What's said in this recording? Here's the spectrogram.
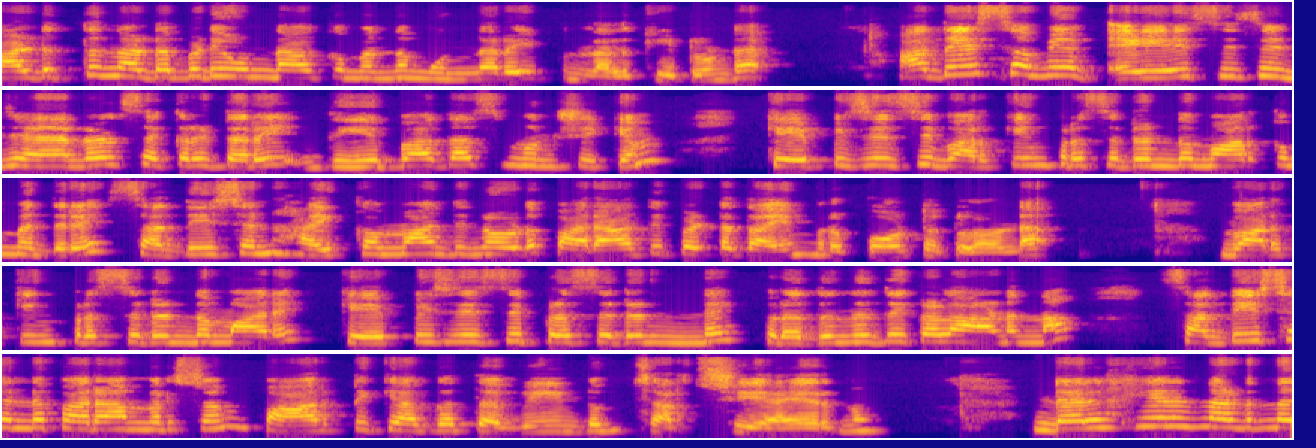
കടുത്ത നടപടി ഉണ്ടാക്കുമെന്ന് മുന്നറിയിപ്പ് നൽകിയിട്ടുണ്ട്. അതേസമയം A I C C general secretary Deepadas മുൻഷിക്കും K P C C working പ്രസിഡന്റുമാർക്കുമെതിരെ സതീശൻ ഹൈക്കമാൻഡിനോട് പരാതിപ്പെട്ടതായും റിപ്പോർട്ടുകളുണ്ട്. വർക്കിംഗ് പ്രസിഡന്റുമാരെ കെ പി സി സി പ്രസിഡന്റിന്റെ പ്രതിനിധികളാണെന്ന സതീശന്റെ പരാമർശം പാർട്ടിക്കകത്ത് വീണ്ടും ചർച്ചയായിരുന്നു. ഡൽഹിയിൽ നടന്ന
